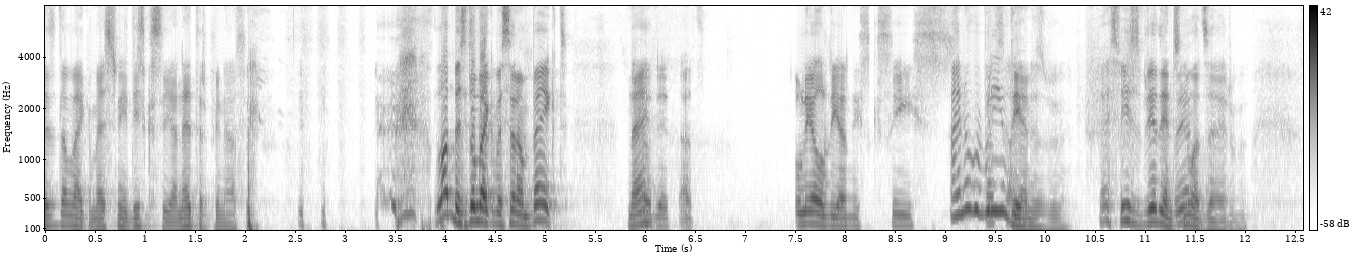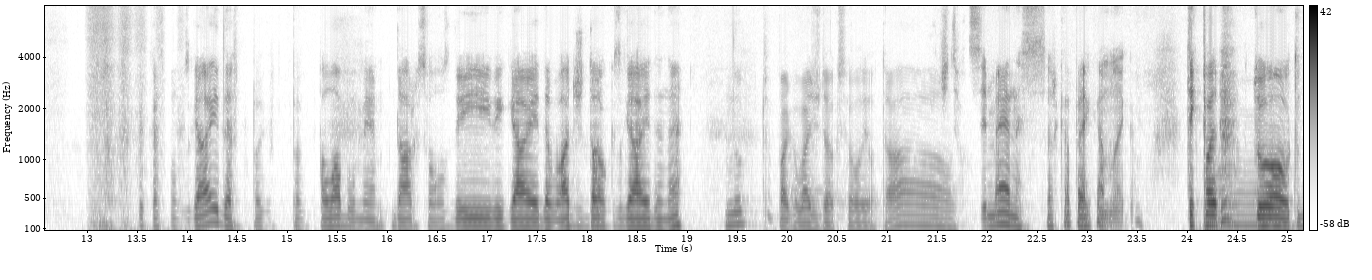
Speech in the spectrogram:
es domāju, ka mēs šajā diskusijā neturpināsim. Labi, es domāju, ka mēs varam beigt. Nē, tāds lieldienisks īsts. Ai, nu, brīvdienas bija. Es visas brīvdienas nodzēru. kas mums gaida pa, pa, pa labumiem. Dark Souls 2 gaida, Watch Dogs gaida. Ne? Nu, pagaidi, Vaļģdoks vēl jau tālu. Tas ir mēnesis ar. Laikam. Tikpat to tu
